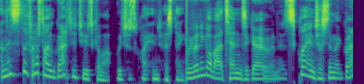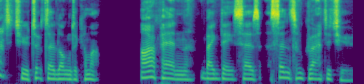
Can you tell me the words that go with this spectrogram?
and this is the first time gratitude's come up, which is quite interesting. We've only got about 10 to go, and it's quite interesting that gratitude took so long to come up. Arpen Bagday says, a sense of gratitude.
